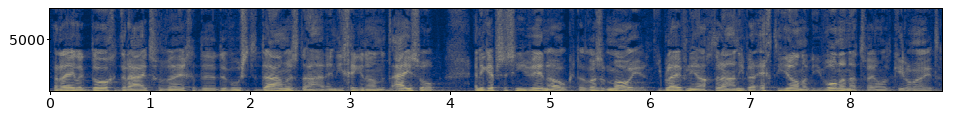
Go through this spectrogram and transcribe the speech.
redelijk doorgedraaid vanwege de, de woeste dames daar. En die gingen dan het ijs op. En ik heb ze zien winnen ook. Dat was het mooie. Die bleven niet achteraan. Die waren echte Jannen. Die wonnen na 200 kilometer.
